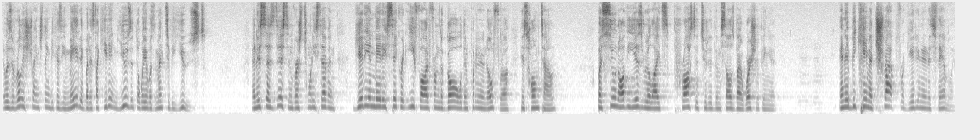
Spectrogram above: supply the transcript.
It was a really strange thing because he made it, but it's like he didn't use it the way it was meant to be used. And it says this in verse 27 Gideon made a sacred ephod from the gold and put it in Ophrah, his hometown. But soon all the Israelites prostituted themselves by worshiping it. And it became a trap for Gideon and his family.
